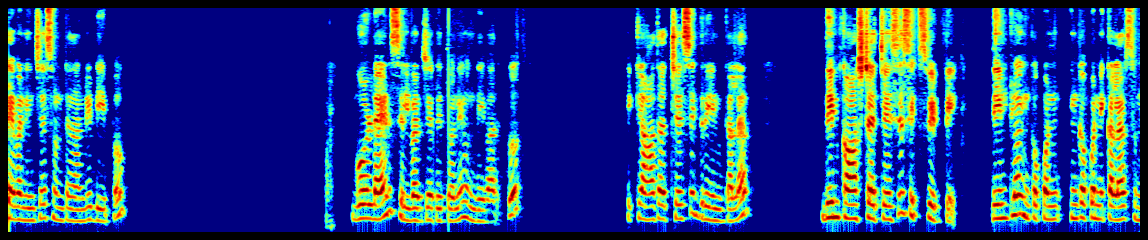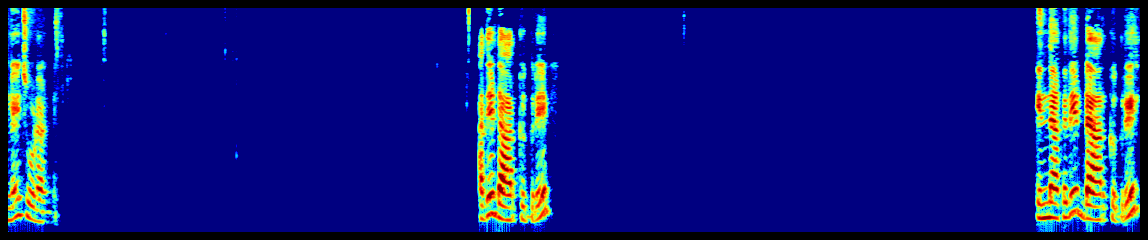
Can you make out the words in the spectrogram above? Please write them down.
లెవెన్ ఇంచెస్ ఉంటుందండి డీప్. గోల్డ్ అండ్ సిల్వర్ జరీతోనే ఉంది వర్క్. ఈ క్లాత్ వచ్చేసి గ్రీన్ కలర్. దీని కాస్ట్ వచ్చేసి సిక్స్ ఫిఫ్టీ. దీంట్లో ఇంకా కొన్ని ఇంకా కొన్ని కలర్స్ ఉన్నాయి చూడండి. అది డార్క్ గ్రే. ఇందాకది డార్క్ గ్రీన్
